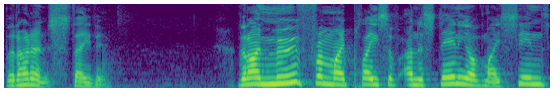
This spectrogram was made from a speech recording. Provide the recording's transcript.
that I don't stay there. That I move from my place of understanding of my sins,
